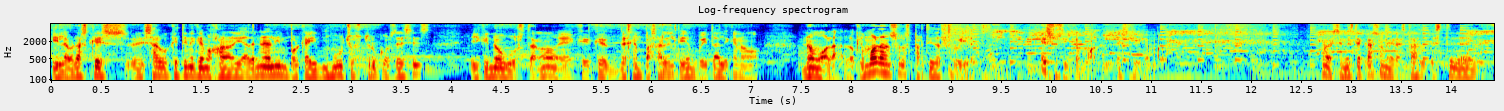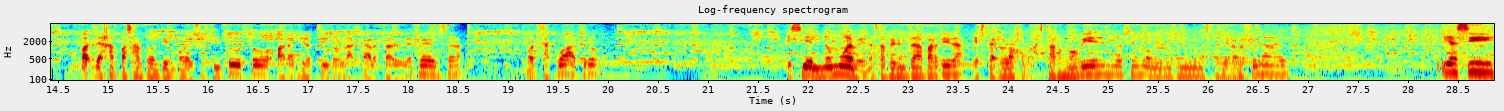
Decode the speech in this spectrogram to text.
Y la verdad es que es, algo que tiene que mejorar y Adrenaline porque hay muchos trucos de esos y que no gusta, ¿no? Eh, que, dejen pasar el tiempo y tal y que no, no mola. Lo que molan son las partidas fluidas. Eso sí que mola, eso sí que mola. Bueno, en este caso, mira, está, este deja pasar todo el tiempo del sustituto. Ahora yo tiro la carta de defensa. Fuerza 4. Y si él no mueve, no está pendiente de la partida, este reloj va a estar moviéndose, moviéndose, moviéndose hasta llegar al final. Y así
